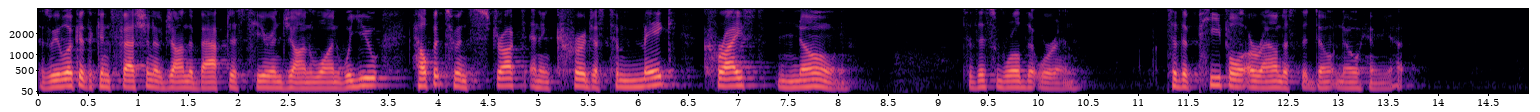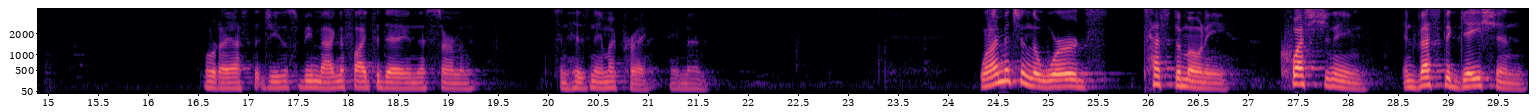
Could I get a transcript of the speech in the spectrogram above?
As we look at the confession of John the Baptist here in John 1, will you help it to instruct and encourage us to make Christ known to this world that we're in, to the people around us that don't know him yet? Lord, I ask that Jesus would be magnified today in this sermon. It's in his name I pray. Amen. When I mention the words testimony, questioning, investigation,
